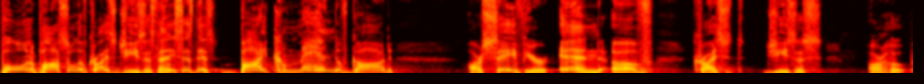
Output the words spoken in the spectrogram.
Paul, an apostle of Christ Jesus, then he says this by command of God, our Savior, and of Christ Jesus, our hope.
